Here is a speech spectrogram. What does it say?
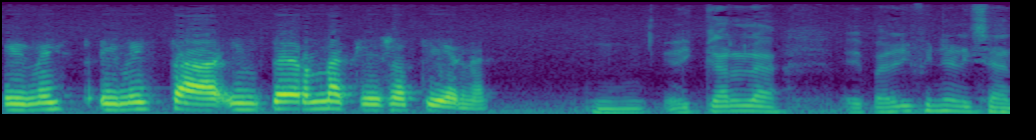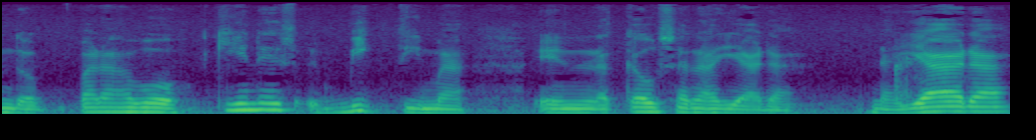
en, en esta interna que ellos tienen. Carla, eh, para ir finalizando, para vos, ¿quién es víctima en la causa Nayara? ¿Nayara?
